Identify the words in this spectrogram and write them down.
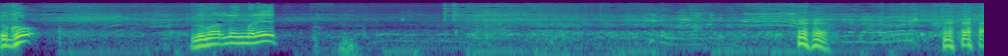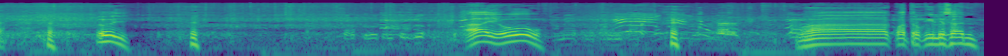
Dugo. Lumarling maliit. Uy. Ay, oh. Mga 4 kilosan.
